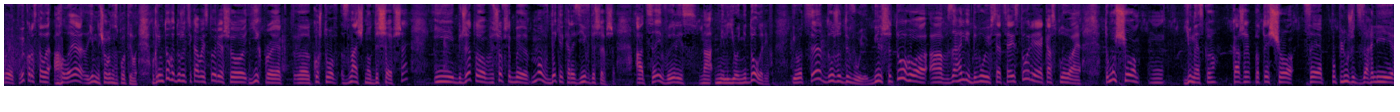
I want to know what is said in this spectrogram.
Проєкт використали, але їм нічого не заплатили. Окрім того, дуже цікава історія, що їх проєкт е, коштував значно дешевше, і бюджету обійшовся би ну в декілька разів дешевше. А цей виріс на мільйоні доларів. І оце дуже дивує. Більше того, а взагалі дивує вся ця історія, яка спливає, тому що ЮНЕСКО каже про те, що це поплюжить взагалі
